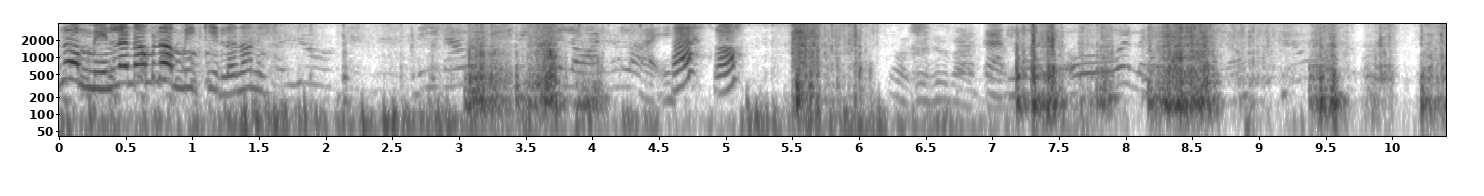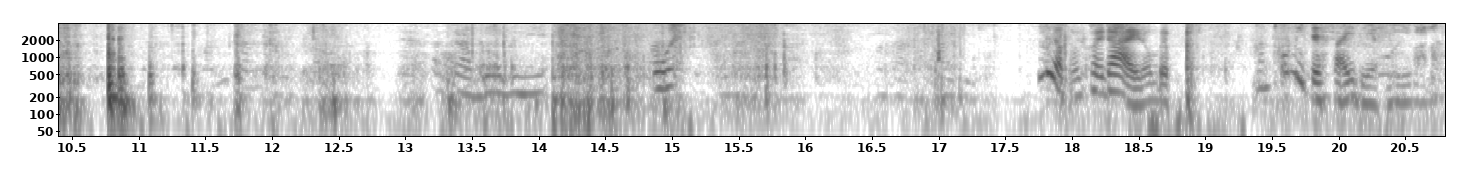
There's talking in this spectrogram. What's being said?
เริ่มหมิ่นแล้วเนาะเริ่มมีกลิ่นแล้วเนาะนี่ ดีนะวันนี้ไม่ค่อยร้อนเท่าไหร่ ฮะเนาะ Se on kyllä hyvä. อากาศร้อนอยู่โอ้ยมันร้อนเนาะอากาศดีวันนี้ เลือก ไม่ค่อยได้เนาะแบบ มันก็มีแต่ไซส์แบบนี้วะเนาะ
